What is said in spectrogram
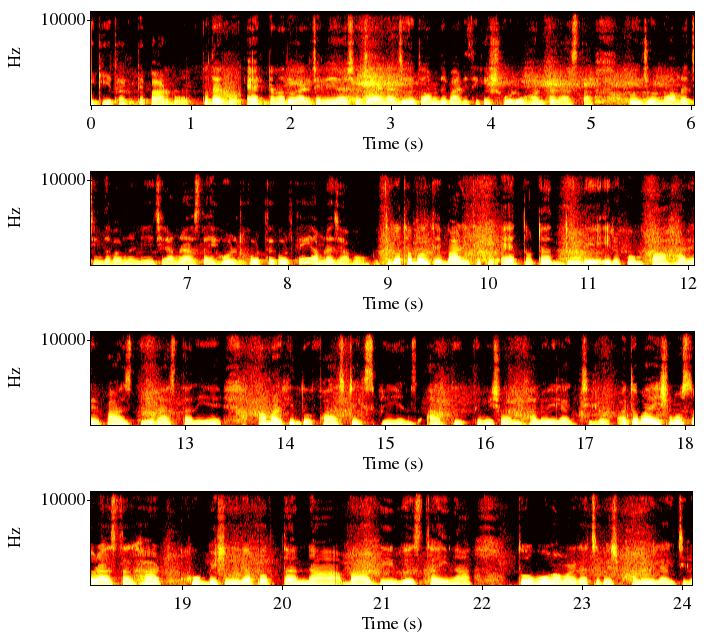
এগিয়ে থাকতে পারব। তো দেখো, একটানা তো গাড়ি চালিয়ে আসা যায় না, যেহেতু আমাদের বাড়ি থেকে ষোলো ঘণ্টা রাস্তা। ওই জন্য আমরা চিন্তা ভাবনা নিয়েছিলাম, রাস্তায় হোল্ড করতে করতেই আমরা যাব। সত্যি কথা বলতে বাড়ি থেকে এতটা দূরে এরকম পাহাড়ের পাশ দিয়ে, রাস্তা দিয়ে আমার কিন্তু ফার্স্ট এক্সপিরিয়েন্স আর দেখতে ভীষণ ভালোই লাগছিল। হয়তোবা এই সমস্ত রাস্তাঘাট খুব বেশি নিরাপত্তা না বা দীর্ঘস্থায়ী না তবুও আমার কাছে বেশ ভালোই লাগছিল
